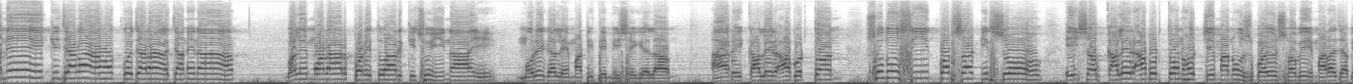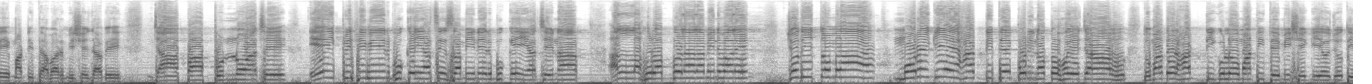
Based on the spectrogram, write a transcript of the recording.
অনেক যারা যারা জানে না বলে, মরার পরে তো আর কিছুই নাই। মরে গেলে মাটিতে মিশে গেলাম। আর এই কালের আবর্তন, শুধু শীত, বর্ষা, গ্রীষ্ম এইসব কালের আবর্তন হচ্ছে মানুষ বয়স হবে, মারা যাবে, মাটিতে আবার মিশে যাবে। যা পাপ পুণ্য আছে, এই পৃথিবীর বুকেই আছে, জমিনের বুকেই আছে না? আল্লাহ রব্বুল আলামিন বলেন যদি তোমরা মরে গিয়ে হাড্ডিতে পরিণত হয়ে যাও, তোমাদের হাড্ডিগুলো মাটিতে মিশে গিয়েও যদি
